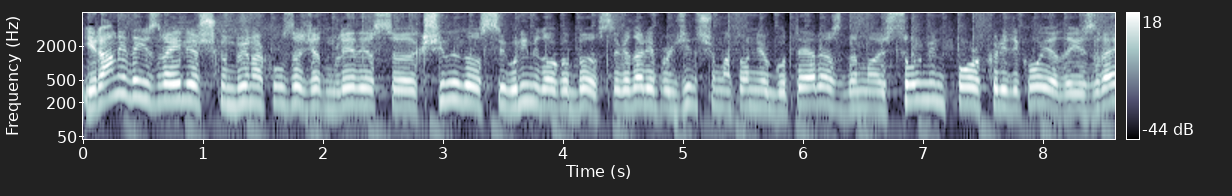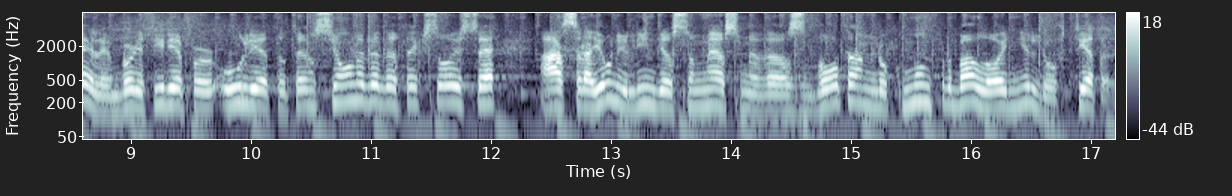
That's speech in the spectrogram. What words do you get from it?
Irani dhe Izraeli shkëmbyen akuza gjatë mbledhjes së Këshillit të Sigurimit të OKB. Sekretari i Përgjithshëm Antonio Guterres dënoi sulmin, por kritikoi edhe Izraelin, bëri thirrje për ulje të tensioneve dhe theksoi se as rajoni i Lindjes së Mesme dhe as bota nuk mund të përballojë një luftë tjetër.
